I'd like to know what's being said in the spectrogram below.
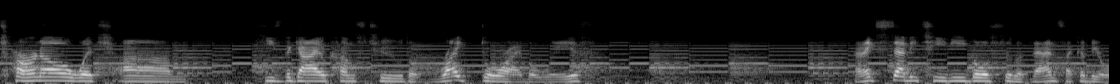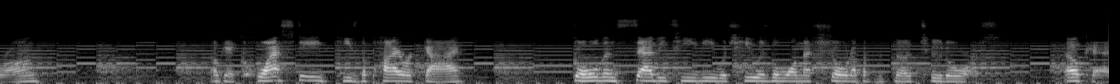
Turno, which, um, he's the guy who comes to the right door, I believe. I think Sebi TV goes through the vents. I could be wrong. Okay, Questy, he's the pirate guy. Golden Sebi TV, which he was the one that showed up at the, the two doors. Okay.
